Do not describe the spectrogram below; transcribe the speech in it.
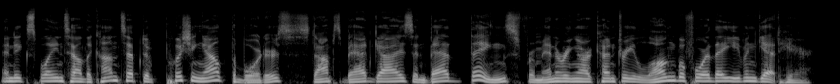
and explains how the concept of pushing out the borders stops bad guys and bad things from entering our country long before they even get here.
